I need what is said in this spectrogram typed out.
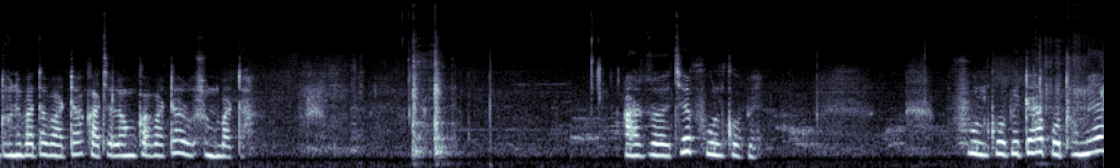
ধনেপাতা বাটা, কাঁচা লঙ্কা বাটা, রসুন বাটা। আর রয়েছে ফুলকপি। ফুলকপিটা প্রথমে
